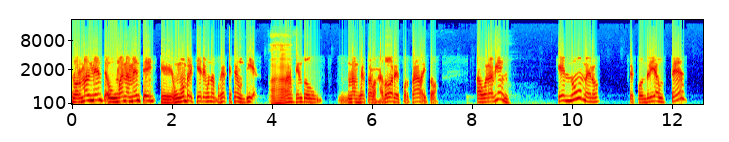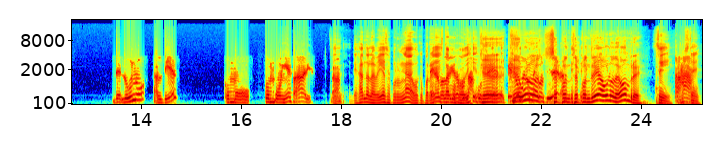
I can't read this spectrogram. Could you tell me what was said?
normalmente o humanamente eh, un hombre quiere una mujer que sea un 10, ajá. ¿va? siendo un- una mujer trabajadora, esforzada y todo. Ahora bien, ¿qué número se pondría usted del 1 al 10 como, como en esa área? ¿va? Dejando la belleza por un lado, porque por ahí Dejando estamos un jodidos. Que, ¿Usted qué que se uno se, considera? pon- se pondría uno de hombre. Sí, Ajá. usted.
